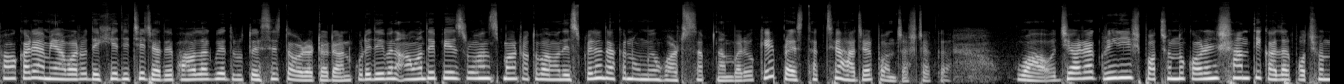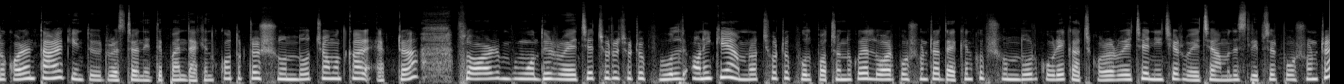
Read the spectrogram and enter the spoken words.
সহকারে আমি আবারও দেখিয়ে দিচ্ছি, যাদের ভালো লাগবে দ্রুত এসএসটা অর্ডারটা ডান করে দিবেন। আমাদের পেজ রোহান স্মার্ট অথবা আমাদের স্ক্রিনে দেখানো উমি হোয়াটসঅ্যাপ নাম্বার, ওকে? প্রাইস থাকছে হাজার পঞ্চাশ টাকা। ওয়াও যারা গ্রিনিশ পছন্দ করেন, শান্তি কালার পছন্দ করেন, তারা কিন্তু এই ড্রেসটা নিতে পারেন। দেখেন কতটা সুন্দর, চমৎকার একটা ফ্লোয়ার মধ্যে রয়েছে, ছোট ছোট ফুল। অনেকে আমরা ছোট ফুল পছন্দ করে লোয়ার পোর্শনটা দেখেন খুব সুন্দর করে কাজ করা রয়েছে, নিচে রয়েছে আমাদের স্লিপসের পোর্শনটা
